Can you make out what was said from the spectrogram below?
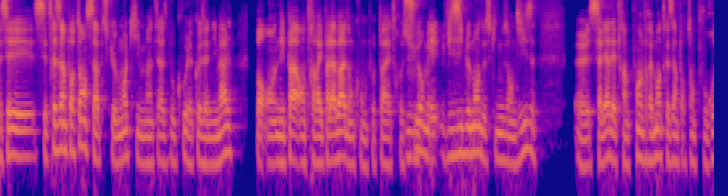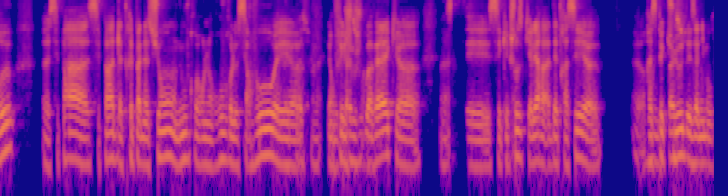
C'est très important ça, parce que moi qui m'intéresse beaucoup à la cause animale, bon, on n'est pas, on travaille pas là-bas, donc on ne peut pas être sûr, mmh. mais visiblement de ce qu'ils nous en disent, ça a l'air d'être un point vraiment très important pour eux. Euh, c'est pas c'est pas de la trépanation. On ouvre on leur ouvre le cerveau et, euh, et on, fait joujou avec. Euh, c'est quelque chose qui a l'air d'être assez respectueux des animaux.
